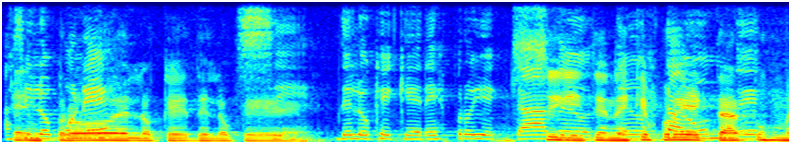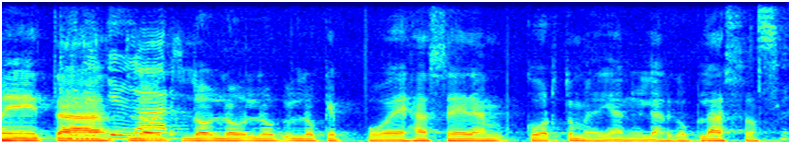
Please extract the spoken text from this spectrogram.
así en lo pro pones de lo que de lo que de lo que querés proyectar sí tienes que proyectar tus metas lo, lo, lo, lo, que puedes hacer a corto mediano y largo plazo. Sí.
